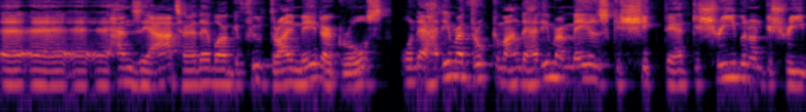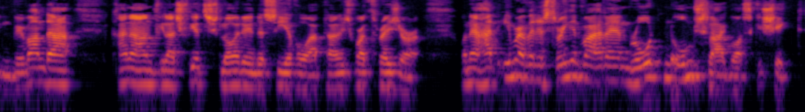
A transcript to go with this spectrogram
äh, äh, äh, Hanseater, der war gefühlt drei Meter groß und er hat immer Druck gemacht, er hat immer Mails geschickt, er hat geschrieben und geschrieben. Wir waren da, keine Ahnung, vielleicht 40 Leute in der CFO-Abteilung, ich war Treasurer. Und er hat immer, wenn es dringend war, hat er einen roten Umschlag was geschickt.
